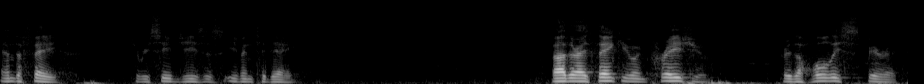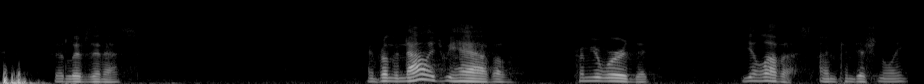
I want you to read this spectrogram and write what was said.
and the faith to receive Jesus even today. Father, I thank you and praise you for the Holy Spirit that lives in us. And from the knowledge we have of from your word that you love us unconditionally.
